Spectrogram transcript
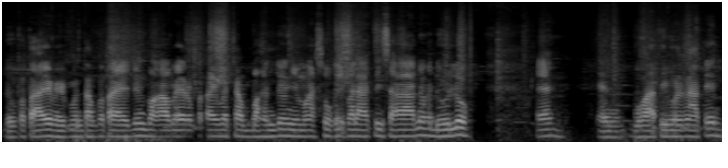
doon pa tayo, may punta pa tayo dun, baka mayroon pa tayo matsambahan dun, yung mga suki pa natin sa ano, dulo. Ayan, and buhati muna natin.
